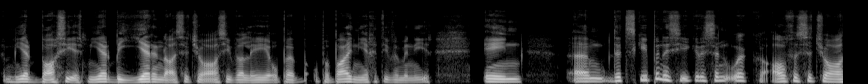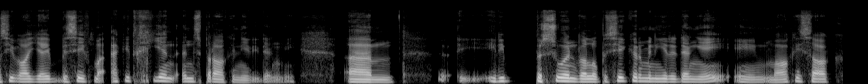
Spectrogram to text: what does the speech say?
meer bossy is, meer beheer in daai situasie wil hê op 'n op 'n baie negatiewe manier. En Ehm um, dit skep in 'n sekere sin ook half 'n situasie waar jy besef maar ek het geen inspraak in hierdie ding nie. Ehm um, hierdie persoon wil op 'n sekere manier 'n ding hê en maak nie saak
